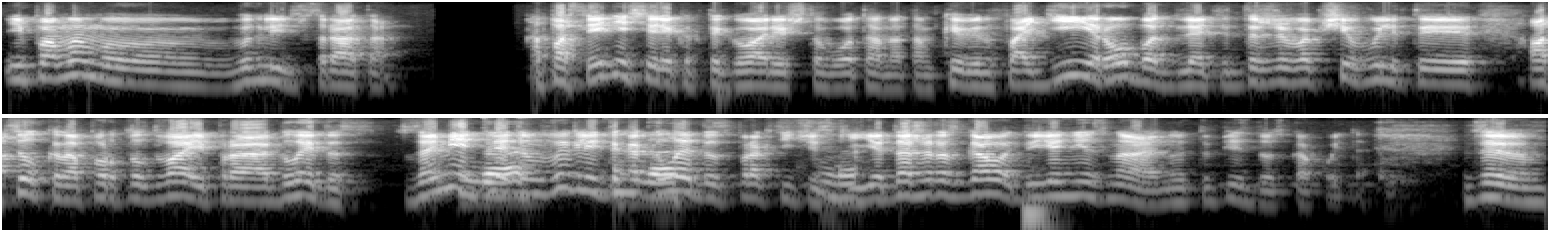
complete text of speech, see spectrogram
И, по-моему, выглядит страта. А последняя серия, как ты говоришь, что вот она там, Кевин Фаги, робот, блядь, это же вообще вылитый отсылка на Portal 2 и про Глейдос Заметь, да. он выглядит как да. Ледос практически. Да. Я даже разговариваю, я не знаю, ну это пиздос какой-то. Это...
